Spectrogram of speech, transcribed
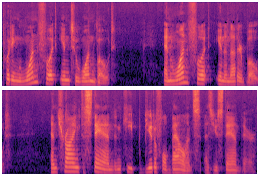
putting one foot into one boat and one foot in another boat and trying to stand and keep beautiful balance as you stand there.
